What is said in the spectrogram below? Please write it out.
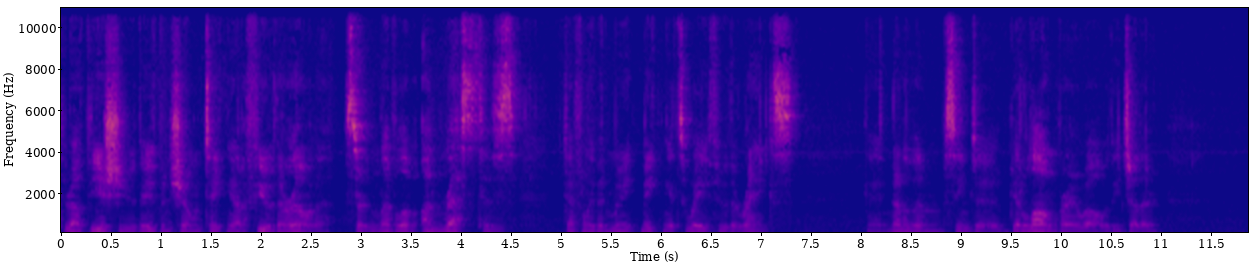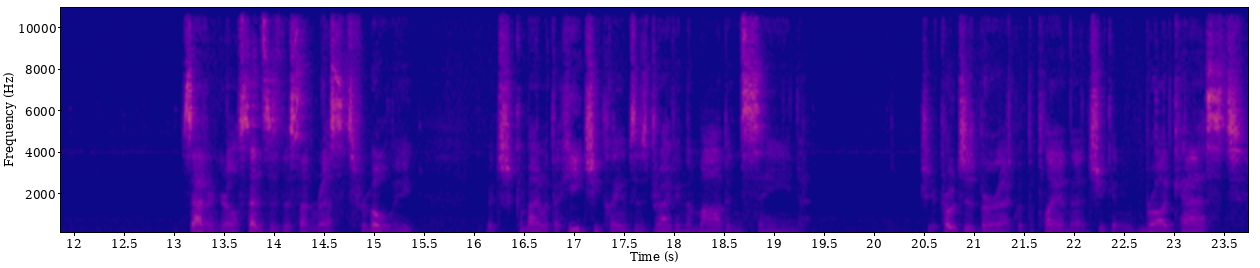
throughout the issue they've been shown taking out a few of their own. A certain level of unrest has definitely been ma- making its way through the ranks. and none of them seem to get along very well with each other. Saturn Girl senses this unrest remotely, which, combined with the heat she claims is driving the mob insane. She approaches Burak with the plan that she can broadcast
